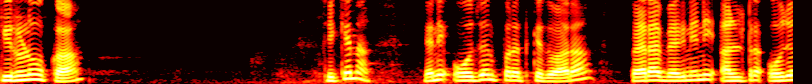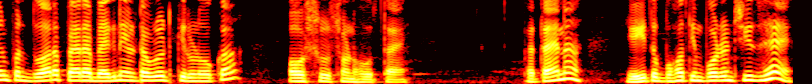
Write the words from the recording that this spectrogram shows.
किरणों का, ठीक है ना? यानी ओजोन परत के द्वारा पैराबैगनी अल्ट्रा, ओजोन परत द्वारा पैराबैगनी अल्ट्रावायलेट किरणों का अवशोषण होता है। पता है ना? यही तो बहुत इंपॉर्टेंट चीज़ है।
